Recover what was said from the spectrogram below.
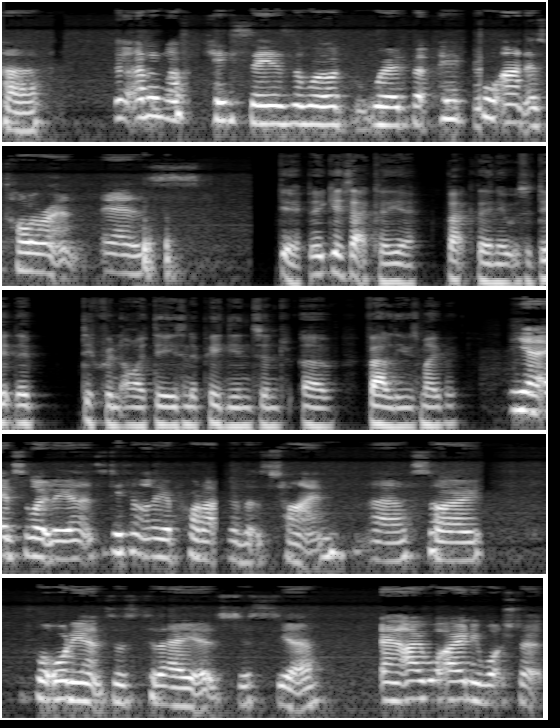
Uh, I don't know if PC is the word, word, but people aren't as tolerant as Yeah, but exactly. Yeah, back then it was a di- di- different ideas and opinions and uh, values maybe. Yeah, absolutely, and it's definitely a product of its time. Uh, so for audiences today, it's just yeah. And I, I only watched it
